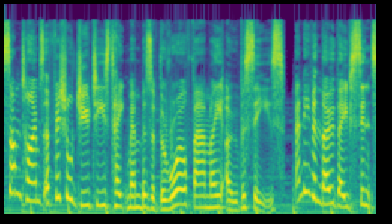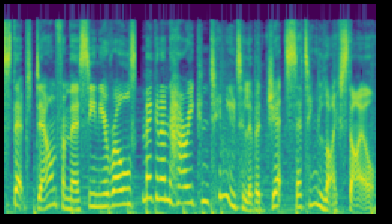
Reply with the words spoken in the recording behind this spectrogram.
Sometimes official duties take members of the royal family overseas. And even though they've since stepped down from their senior roles, Meghan and Harry continue to live a jet setting lifestyle.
